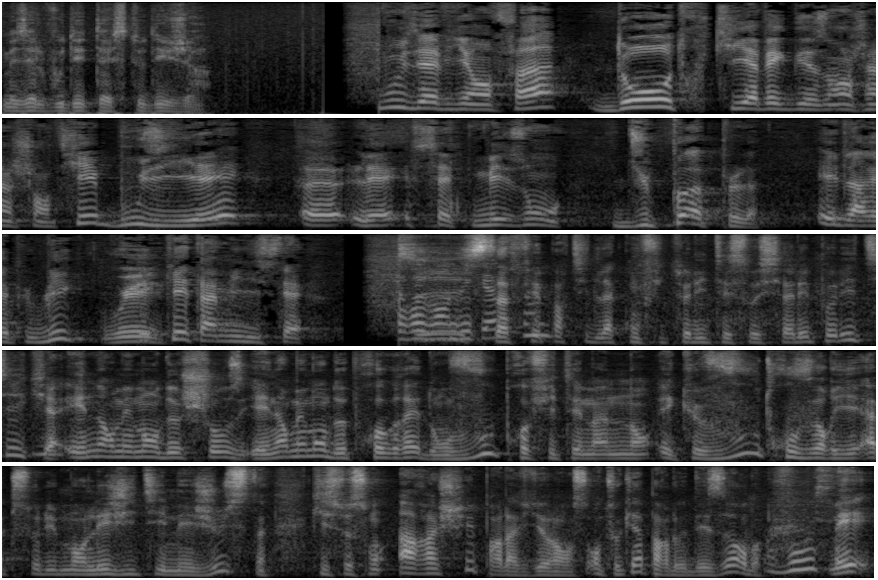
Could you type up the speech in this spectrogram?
mais elle vous déteste déjà. Vous aviez enfin d'autres qui, avec des engins chantiers, bousillaient euh, les- cette maison du peuple et de la République, et qui est un ministère. Si, ça fait partie de la conflictualité sociale et politique. Il y a énormément de choses, il y a énormément de progrès dont vous profitez maintenant et que vous trouveriez absolument légitimes et justes, qui se sont arrachés par la violence, en tout cas par le désordre. Mais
